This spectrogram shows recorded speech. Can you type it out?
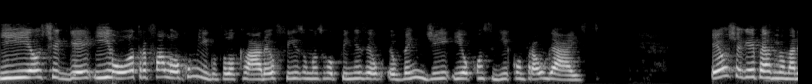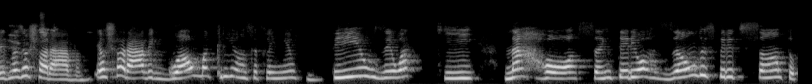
E eu cheguei, e outra falou comigo, falou, claro, eu fiz umas roupinhas, eu, eu vendi e eu consegui comprar o gás. Eu cheguei perto do meu marido, mas eu chorava. Eu chorava igual uma criança. Eu falei, meu Deus, eu aqui, na roça, interiorzão do Espírito Santo,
